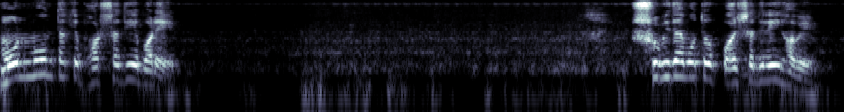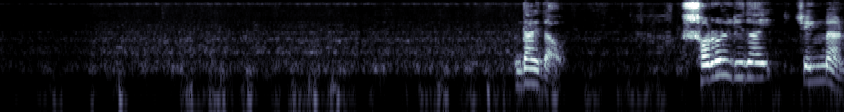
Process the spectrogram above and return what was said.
মনমোহন তাকে ভরসা দিয়ে বলে, সুবিধা মতো পয়সা দিলেই হবে। দাঁড়িয়ে দাও। সরল হৃদয় চেংম্যান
